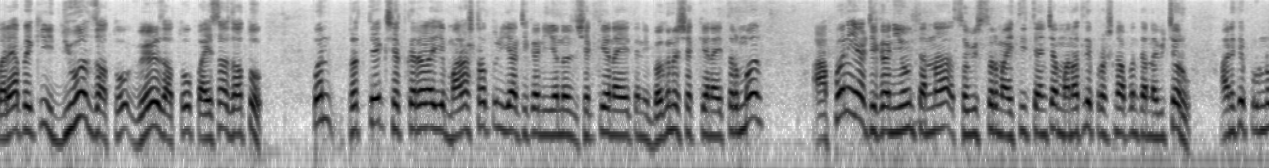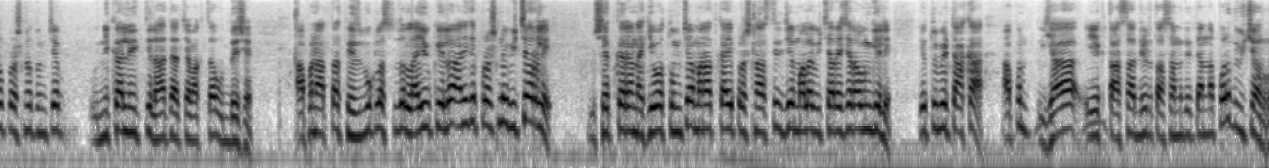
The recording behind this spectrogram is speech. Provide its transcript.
बऱ्यापैकी दिवस जातो वेळ जातो पैसा जातो. पण प्रत्येक शेतकऱ्याला महाराष्ट्रातून या ठिकाणी येणं शक्य नाही त्यांनी बघणं शक्य नाही तर मग आपण या ठिकाणी येऊन त्यांना सविस्तर माहिती त्यांच्या मनातले प्रश्न आपण त्यांना विचारू आणि ते पूर्ण प्रश्न तुमचे निकाल निघतील हा त्याच्या मागचा उद्देश आहे. आपण आता फेसबुकला सुद्धा लाईव्ह केलं आणि ते प्रश्न विचारले शेतकऱ्यांना किंवा तुमच्या मनात काही प्रश्न असतील जे मला विचारायचे राहून गेले ते तुम्ही टाका. आपण ह्या एक तासा दीड तासामध्ये त्यांना परत विचारू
